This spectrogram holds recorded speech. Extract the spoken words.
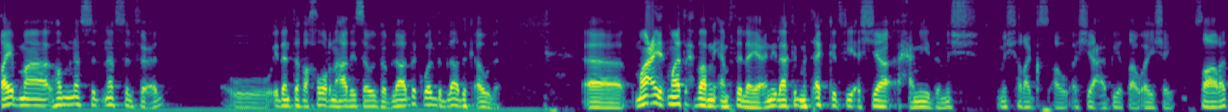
طيب ما هم نفس نفس الفعل وإذا أنت فخور إن هذا يسوي في بلادك ولد بلادك أولى. آه ما ما تحضرني أمثلة يعني لكن متأكد في أشياء حميدة مش مش رقص أو أشياء عبيطة أو أي شيء صارت.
